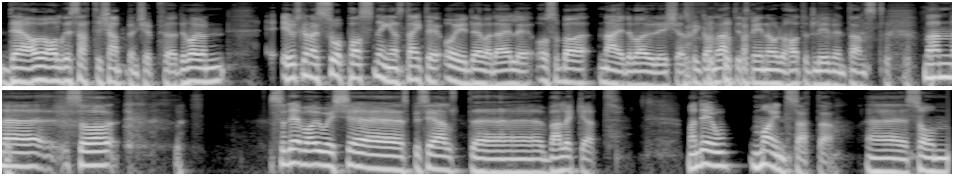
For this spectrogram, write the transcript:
Det har jeg jo aldri sett i championship før. Det var jo en, jeg husker når jeg så pasningen, så tenkte jeg oi, det var deilig. Og så bare nei, det var jo det ikke. Så fikk du den rett i trynet, og du har hatt et liv intenst. Men eh, så Så det var jo ikke spesielt uh, vellykket. Men det er jo mindsettet uh, som,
